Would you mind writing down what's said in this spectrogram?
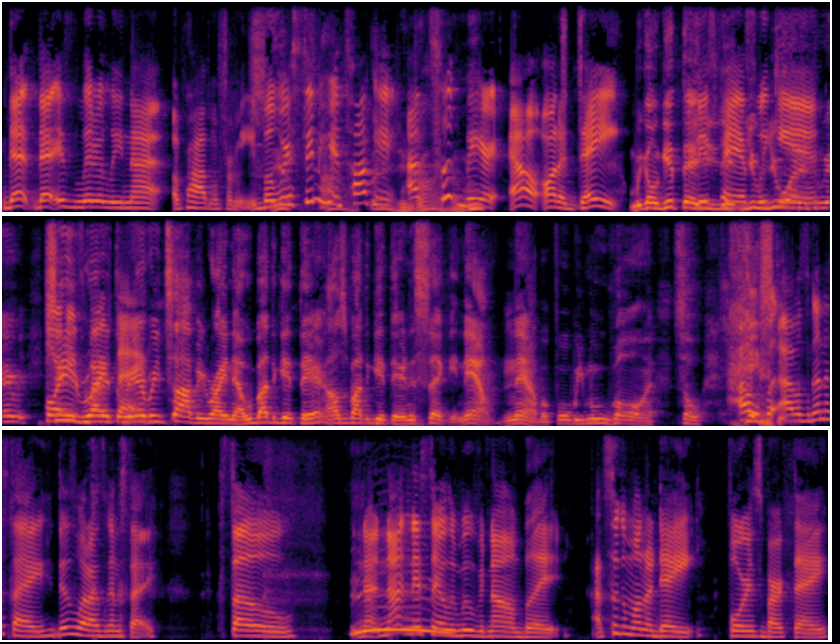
that that is literally not a problem for me. But we're sitting here it talking. I took Barry out on a date. We're going to get there. This you, past you, you, weekend through every, she's running birthday. through every topic right now. We're about to get there. I was about to get there in a second. Now, now, before we move on. So, Oh, but I was gonna say this is what I was gonna say. So, not, not necessarily moving on, but I took him on a date for his birthday,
